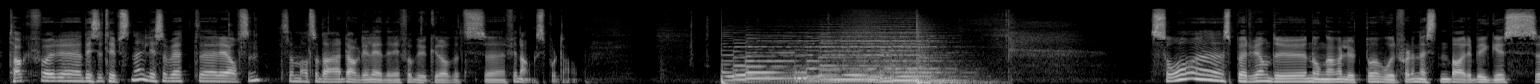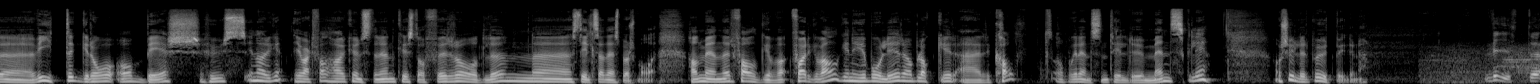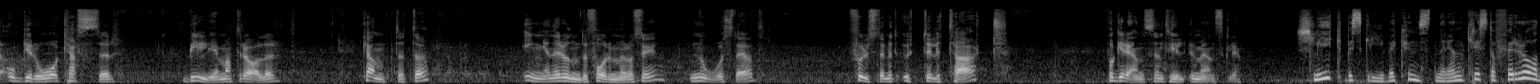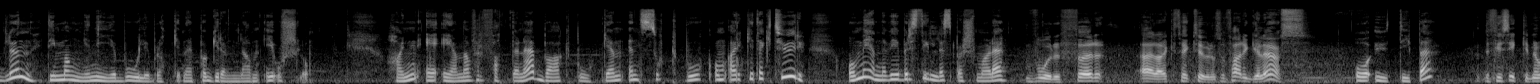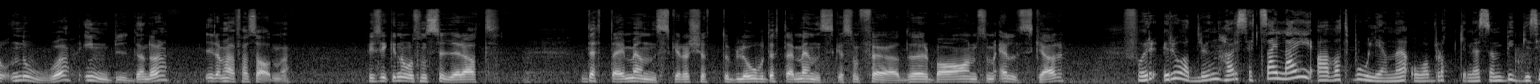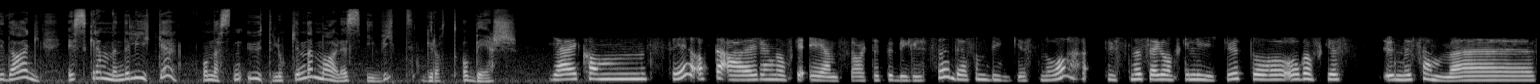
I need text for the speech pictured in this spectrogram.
Takk for eh, disse tipsene, Elisabeth eh, Realsen, som altså da er daglig leder i Forbrukerrådets eh, finansportal. Så spør vi om du noen gang har lurt på hvorfor det nesten bare bygges hvite, grå og beige hus i Norge. I hvert fall har kunstneren Kristoffer Rådlund stilt seg det spørsmålet. Han mener fargevalg i nye boliger og blokker er kaldt og på grensen til det umenneskelige, og skylder på utbyggerne. Hvite og grå kasser, billige materialer, kantete. Ingen runde former å se noe sted. Fullstendig utilitært, på grensen til umenneskelig. Slik beskriver kunstneren Kristoffer Rådlund de mange nye boligblokkene på Grønland i Oslo. Han er en av forfatterne bak boken 'En sort bok om arkitektur', og mener vi bør stille spørsmålet Hvorfor er arkitekturen så fargeløs? Og utdype? Det fins ikke no noe innbydende i de her fasadene. Det fins ikke noe som sier at dette er mennesker av kjøtt og blod, dette er mennesker som føder barn, som elsker. For Rådlund har sett seg lei av at boligene og blokkene som bygges i dag, er skremmende like, og nesten utelukkende males i hvitt, grått og beige. Jeg kan se at det er en ganske ensartet bebyggelse, det som bygges nå. Husene ser ganske like ut og, og ganske under samme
